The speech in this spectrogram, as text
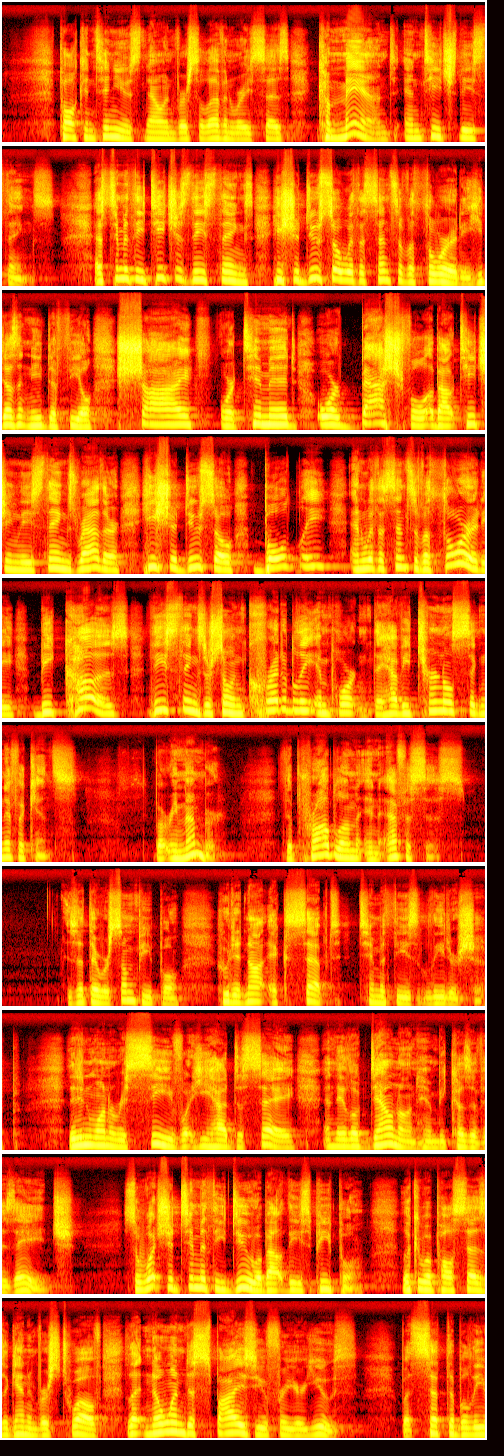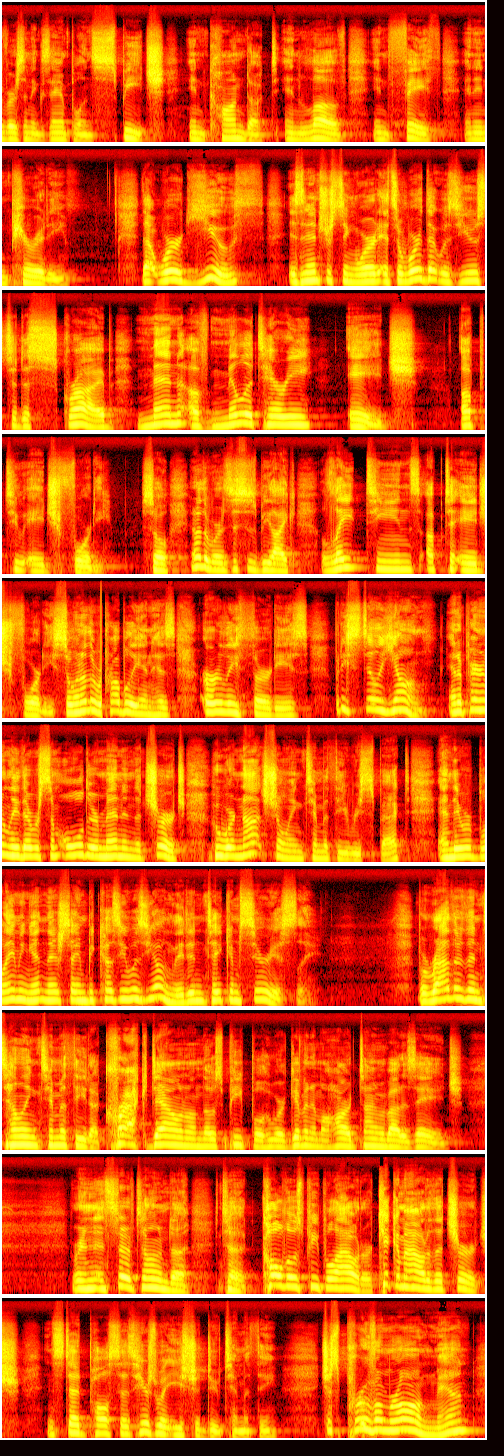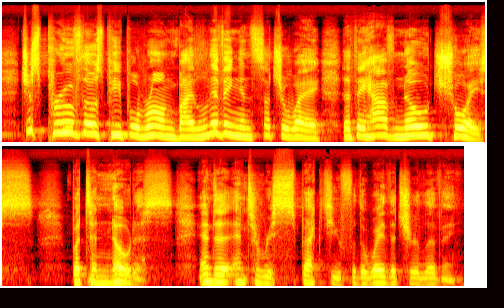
Paul continues now in verse 11 where he says, Command and teach these things. As Timothy teaches these things, he should do so with a sense of authority. He doesn't need to feel shy or timid or bashful about teaching these things. Rather, he should do so boldly and with a sense of authority because these things are so incredibly important. They have eternal significance. But remember, the problem in Ephesus is that there were some people who did not accept Timothy's leadership. They didn't want to receive what he had to say, and they looked down on him because of his age. So, what should Timothy do about these people? Look at what Paul says again in verse 12 Let no one despise you for your youth, but set the believers an example in speech, in conduct, in love, in faith, and in purity. That word youth is an interesting word. It's a word that was used to describe men of military age up to age 40. So, in other words, this would be like late teens up to age 40. So, in other words, probably in his early 30s, but he's still young. And apparently, there were some older men in the church who were not showing Timothy respect, and they were blaming it, and they're saying because he was young, they didn't take him seriously. But rather than telling Timothy to crack down on those people who were giving him a hard time about his age, instead of telling him to, to call those people out or kick them out of the church, instead, Paul says, Here's what you should do, Timothy. Just prove them wrong, man. Just prove those people wrong by living in such a way that they have no choice but to notice and to, and to respect you for the way that you're living.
